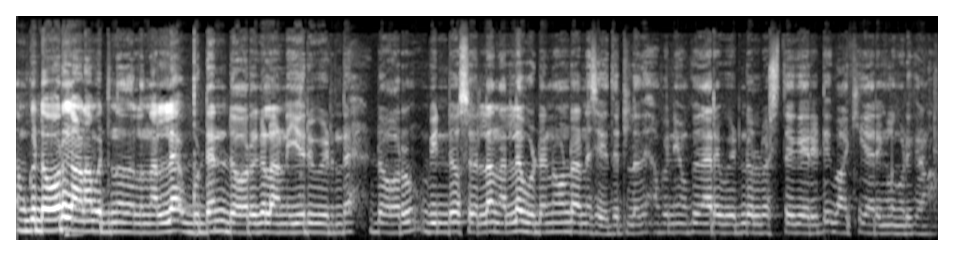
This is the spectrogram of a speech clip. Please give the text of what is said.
നമുക്ക് ഡോറ് കാണാൻ പറ്റുന്നതല്ല നല്ല വുഡൻ ഡോറുകളാണ് ഈ ഒരു വീടിന്റെ ഡോറും വിൻഡോസും എല്ലാം നല്ല വുഡൻ കൊണ്ടാണ് ചെയ്തിട്ടുള്ളത്. അപ്പോൾ ഇനി നമുക്ക് നേരെ വീടിന്റെ ഉൾവശത്തേക്ക് കയറിയിട്ട് ബാക്കി കാര്യങ്ങളും കൂടി കാണാം.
